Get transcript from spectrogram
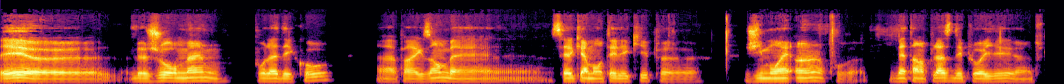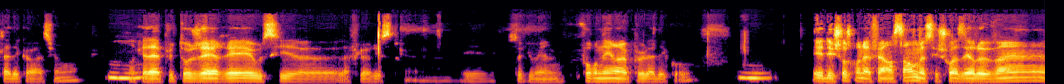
Et le jour même pour la déco, euh, par exemple, ben, c'est elle qui a monté l'équipe euh, J-1 pour euh, mettre en place, déployer toute la décoration. Mhm. Donc, elle a plutôt géré aussi la fleuriste et ceux qui viennent fournir un peu la déco. Mhm. Et des choses qu'on a fait ensemble, c'est choisir le vin,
